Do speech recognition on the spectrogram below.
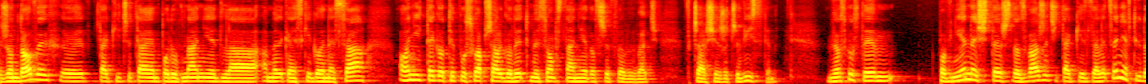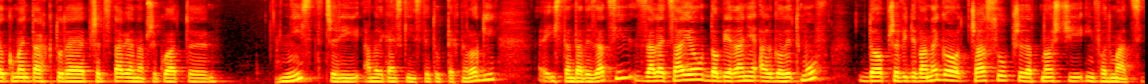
rządowych, taki czytałem porównanie dla amerykańskiego NSA, oni tego typu słabsze algorytmy są w stanie rozszyfrowywać w czasie rzeczywistym. W związku z tym powinieneś też rozważyć i takie zalecenie w tych dokumentach, które przedstawia na przykład NIST, czyli Amerykański Instytut Technologii, i standaryzacji zalecają dobieranie algorytmów do przewidywanego czasu przydatności informacji.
